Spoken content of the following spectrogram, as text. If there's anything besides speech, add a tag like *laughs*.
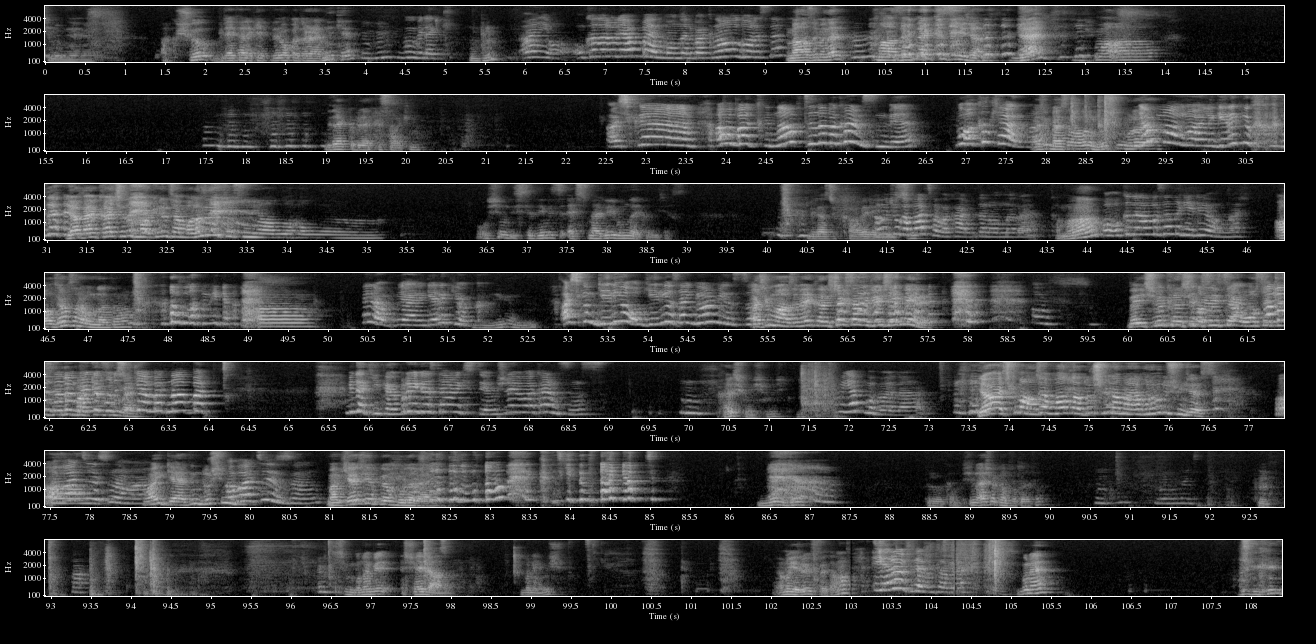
Şimdi bak şu bilek hareketleri o kadar önemli ki. Hı hı. Bu bilek. Hı hı. Ay o- o kadar öyle yapmayalım onları. Bak ne oldu orası? Malzemeden malzemeden kısmayacaksın. Gel. Aa. Bir dakika bir dakika sakin ol. Aşkım. Ama bak ne yaptığına bakar mısın bir? Bu akıl kârı mı? Aşkım ben sana alırım. Dur şimdi burada ya. Yapma ama öyle gerek yok o kadar. Ya ben kaç yıllık makyajım sen bana mı öğretiyorsun ya Allah Allah. O şimdi istediğimiz esmerliği bununla yakalayacağız. *laughs* Birazcık kahve Ama rengi. çok abartma bak harbiden onlara. Tamam. O, o kadar almasan da geliyor onlar. Alacağım sana bundan tamam. *laughs* Allah'ım ya. Aa. Abi, yani gerek yok. Niye geldin? Aşkım geliyor o geliyor sen görmüyorsun. Aşkım malzemeye karışacaksan videoyu çekmeyelim. *laughs* Of. Ve işime karışması isteyen 18 Tamam yıllık tamam ben de makyajım ben. konuşurken bak ne yap bak. Bir dakika burayı göstermek istiyorum. Şuraya bir bakar mısınız? Karışmışmış. Ama yapma böyle. ya aşkım alacağım vallahi dur şimdi ama ya bunu mu düşüneceğiz? Aa. Abartıyorsun ama. Vay geldin dur şimdi. Abartıyorsun. Makyaj yapıyorum burada ben. *laughs* Kaç kere daha yapacağım. Ne oldu? Dur bakalım. Şimdi aç bakalım fotoğrafı. Burnum acıdı. Hı. Ha. Şimdi buna bir şey lazım. Bu neymiş? Ama yeri üflet ama. Yarı üflerim tabii. Bu ne? *laughs*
